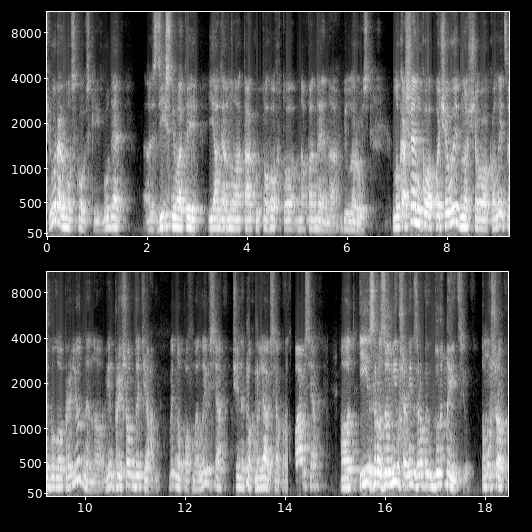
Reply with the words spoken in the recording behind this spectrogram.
фюрер московський буде е, здійснювати ядерну атаку того, хто нападе на Білорусь. Лукашенко, очевидно, що коли це було оприлюднено, він прийшов до тями. Видно, похмелився чи не похмелявся, а проспався. От і зрозумів, що він зробив дурницю. Тому що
